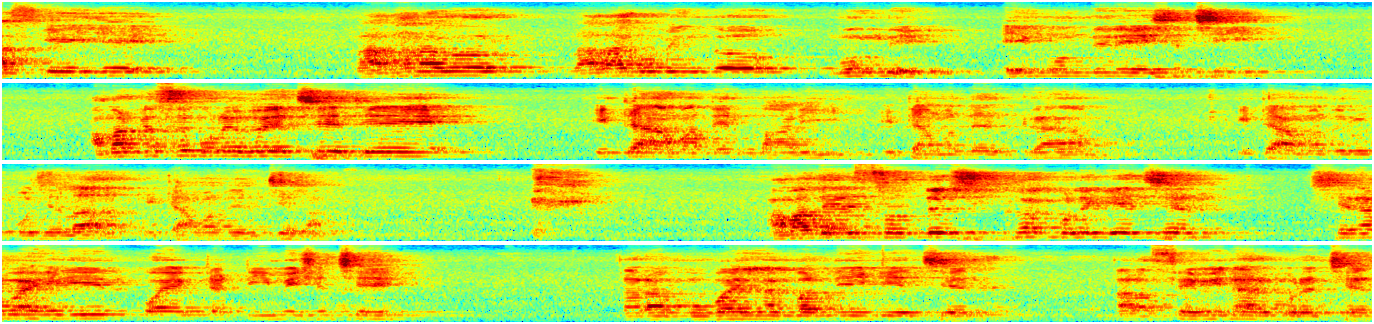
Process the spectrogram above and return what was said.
আজকে এই যে রাধানগর রাধা গোবিন্দ মন্দির, এই মন্দিরে এসেছি। আমার কাছে মনে হয়েছে যে এটা আমাদের বাড়ি, এটা আমাদের গ্রাম এটা আমাদের উপজেলা, এটা আমাদের জেলা। আমাদের শ্রদ্ধেয় শিক্ষক বলে গিয়েছেন, সেনাবাহিনীর কয়েকটা টিম এসেছে। তারা মোবাইল নাম্বার দিয়ে গিয়েছেন, তারা সেমিনার করেছেন।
